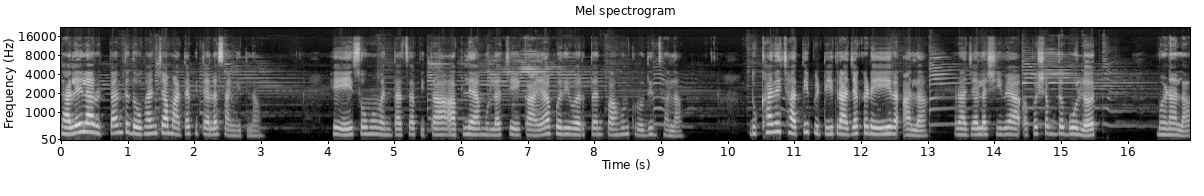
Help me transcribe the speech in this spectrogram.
झालेला वृत्तांत दोघांच्या मातापित्याला सांगितला. हे सोमवंताचा पिता आपल्या मुलाचे काया परिवर्तन पाहून क्रोधित झाला. दुःखाने छाती पिटीत राजाकडे आला. राजाला शिव्या अपशब्द बोलत म्हणाला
